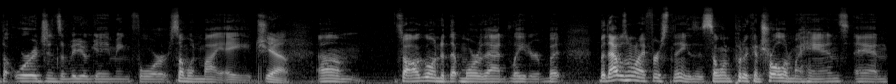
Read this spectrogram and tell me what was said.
the origins of video gaming for someone my age. Yeah. Um, so I'll go into that more of that later. But but that was one of my first things. Is someone put a controller in my hands and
